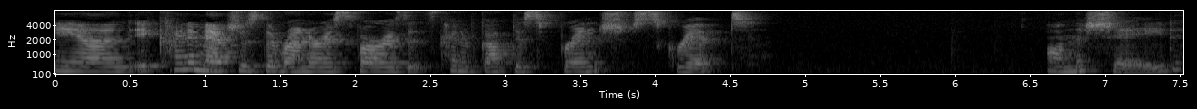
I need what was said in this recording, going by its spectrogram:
and it kind of matches the runner as far as it's kind of got this French script on the shade.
